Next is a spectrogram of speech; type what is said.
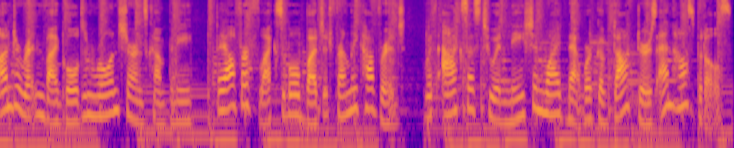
Underwritten by Golden Rule Insurance Company, they offer flexible, budget friendly coverage with access to a nationwide network of doctors and hospitals.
